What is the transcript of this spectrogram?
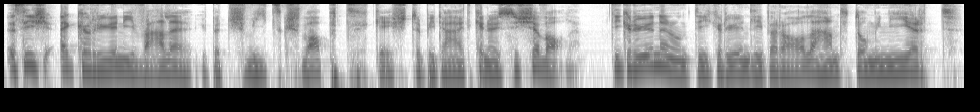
Es ist eine grüne Welle über die Schweiz geschwappt, gestern bei den eidgenössischen Wahlen. Die Grünen und die Grünliberalen haben dominiert.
